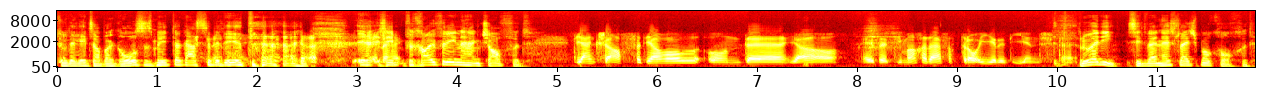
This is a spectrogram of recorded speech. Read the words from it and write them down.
Du, da gibt es aber ein grosses Mittagessen bei dir. Verkäuferinnen haben geschafft? Die haben geschafft, jawohl. Und äh, ja, Eben, die machen einfach treu ihren Dienst. Rudi, seit wann hast du das letzte Mal gekocht?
